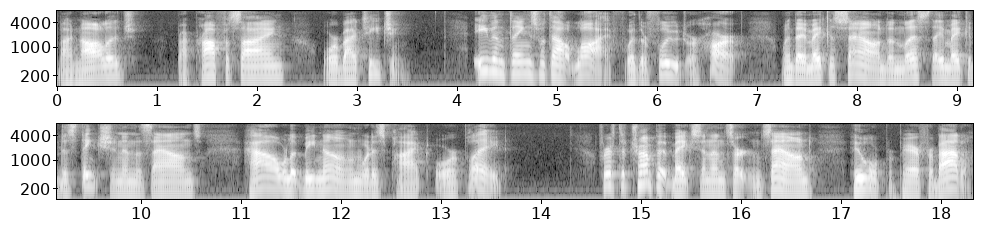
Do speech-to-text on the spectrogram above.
by knowledge, by prophesying, or by teaching? Even things without life, whether flute or harp, when they make a sound, unless they make a distinction in the sounds, how will it be known what is piped or played? For if the trumpet makes an uncertain sound, who will prepare for battle?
